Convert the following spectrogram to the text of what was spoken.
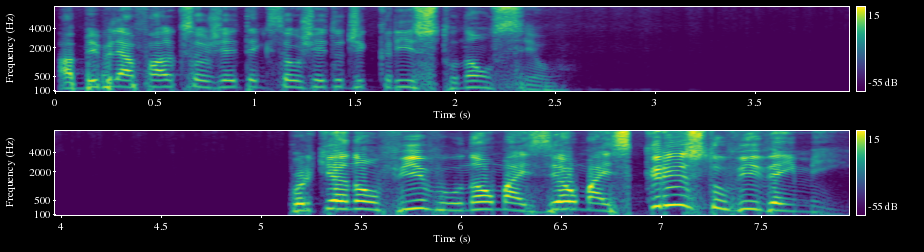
A Bíblia fala que seu jeito tem que ser o jeito de Cristo, não o seu. Porque eu não vivo, não mais eu, mas Cristo vive em mim.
